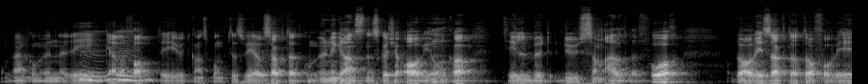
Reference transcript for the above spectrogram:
Om den kommunen er rik eller fattig i utgangspunktet. Så vi har jo sagt at kommunegrensene skal ikke avgjøre hva tilbud du som eldre får. Og da har vi sagt at da får vi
